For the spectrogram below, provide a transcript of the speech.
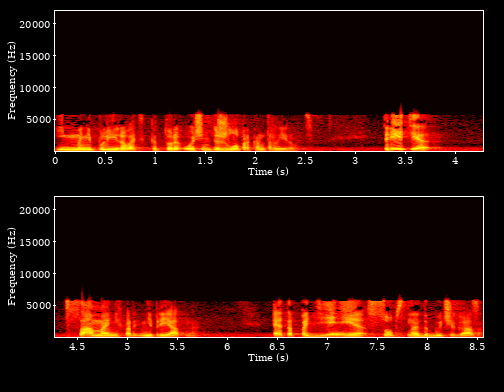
им манипулировать, которую очень тяжело проконтролировать. Третье, самое непри- неприятное – это падение собственной добычи газа.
